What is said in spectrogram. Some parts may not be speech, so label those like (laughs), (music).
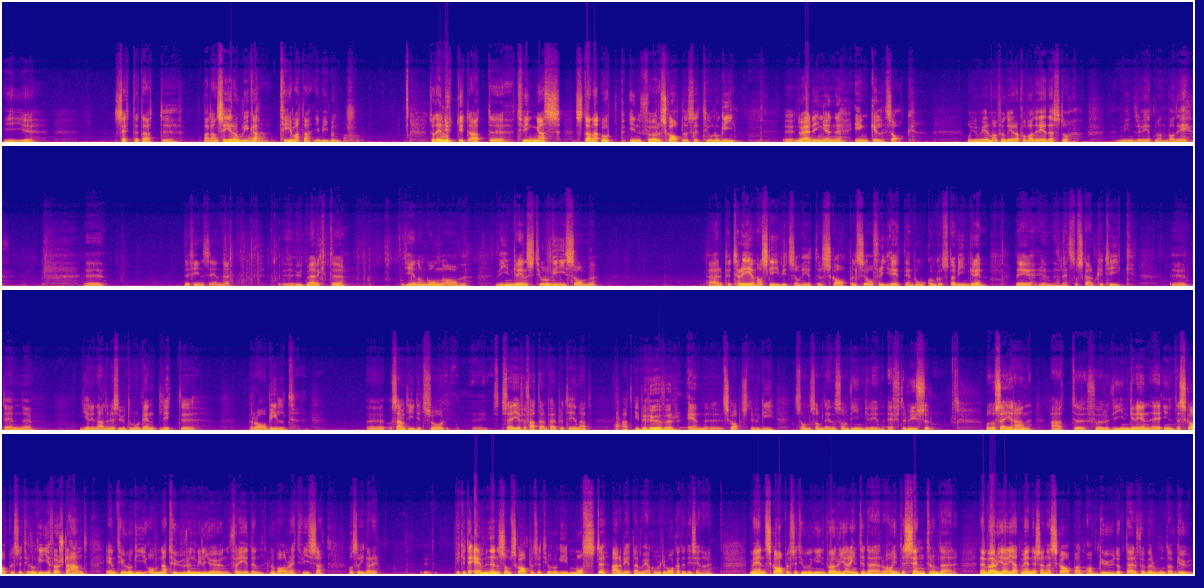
i eh, sättet att eh, balansera olika temata i Bibeln. Så det är nyttigt att eh, tvingas stanna upp inför skapelseteologi. Eh, nu är det ingen enkel sak. Och ju mer man funderar på vad det är desto mindre vet man vad det är. Eh, det finns en eh, utmärkt genomgång av Wingrens teologi som Per Petrén har skrivit som heter Skapelse och frihet. En bok om Gustav Wingren. Det är en rätt så skarp kritik. Eh, den eh, ger en alldeles utomordentligt eh, bra bild. Samtidigt så säger författaren Per Petrén att, att vi behöver en skapelseteologi sån som den som Wingren efterlyser. Och då säger han att eh, för Wingren är inte skapelseteologi i första hand en teologi om naturen, miljön, freden, global rättvisa och så vidare. Eh, vilket är ämnen som skapelseteologi måste arbeta med. Jag kommer tillbaka till det senare. Men skapelseteologin börjar inte där och har inte centrum där. Den börjar i att människan är skapad av Gud och därför beroende av Gud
